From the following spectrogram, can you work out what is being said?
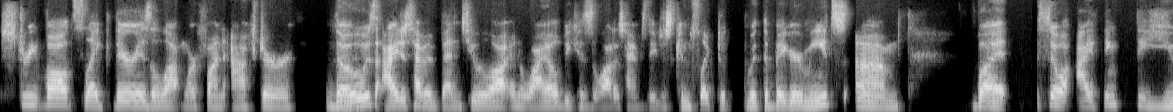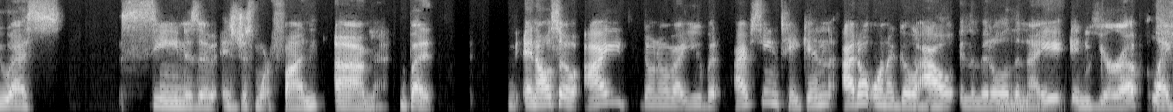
street vaults, like there is a lot more fun after those. I just haven't been to a lot in a while because a lot of times they just conflict with, with the bigger meets. Um, but so I think the US scene is a is just more fun. Um, but and also I don't know about you, but I've seen Taken. I don't want to go Mhm. out in the middle of the Mm. night in Europe, like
